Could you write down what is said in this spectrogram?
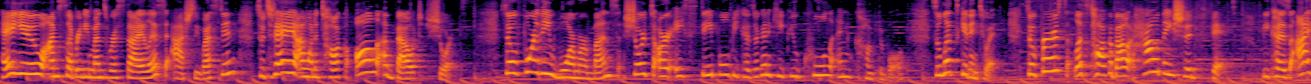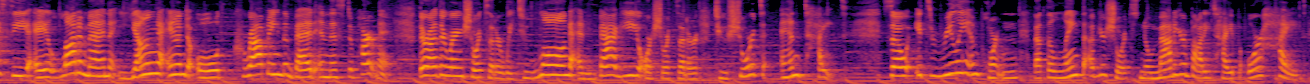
Hey you, I'm celebrity menswear stylist Ashley Weston. So today I want to talk all about shorts. So for the warmer months, shorts are a staple because they're gonna keep you cool and comfortable. So let's get into it. So first, let's talk about how they should fit because I see a lot of men, young and old, crapping the bed in this department. They're either wearing shorts that are way too long and baggy or shorts that are too short and tight. So it's really important that the length of your shorts, no matter your body type or height,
